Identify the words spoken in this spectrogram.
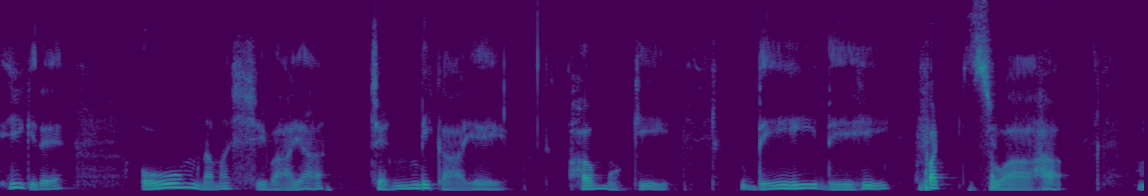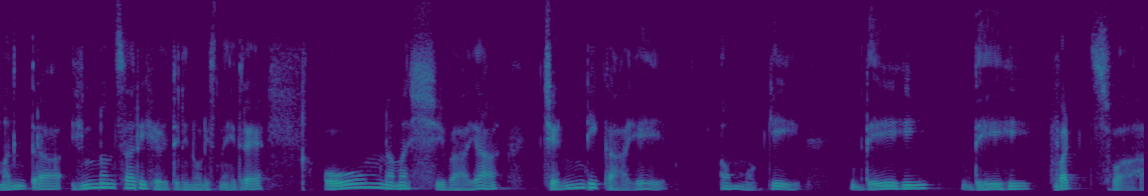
ಹೀಗಿದೆ. ಓಂ ನಮಃ ಶಿವಾಯ. ಚಂಡಿಕಾಯೇ. ಹಮ್ಮುಖಿ ದೇಹಿ ದೇಹಿ. ಫಟ್ ಸ್ವಾಹ. ಮಂತ್ರ ಇನ್ನೊಂದು ಸಾರಿ ಹೇಳ್ತೀನಿ ನೋಡಿ ಸ್ನೇಹಿತರೆ. ಓಂ ನಮಃ ಶಿವಾಯ. ಚಂಡಿಕಾಯೇ ಅಮ್ಮುಕ್ಕಿ ದೇಹಿ ದೇಹಿ ಫಟ್ ಸ್ವಾಹ.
